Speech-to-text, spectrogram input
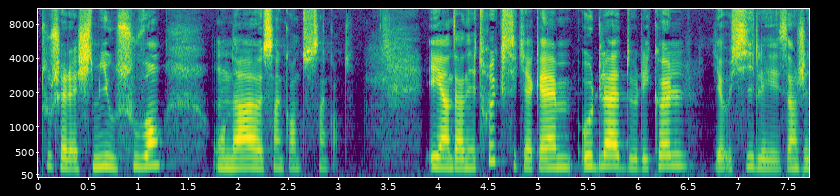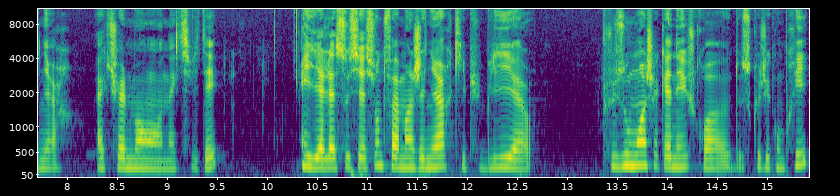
touche à, la, chimie, où souvent on a 50-50. Et un dernier truc, c'est qu'il y a quand même, au-delà de l'école, il y a aussi les ingénieurs actuellement en activité. Et il y a l'association de femmes ingénieures qui publie euh, plus ou moins chaque année, je crois, de ce que j'ai compris,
